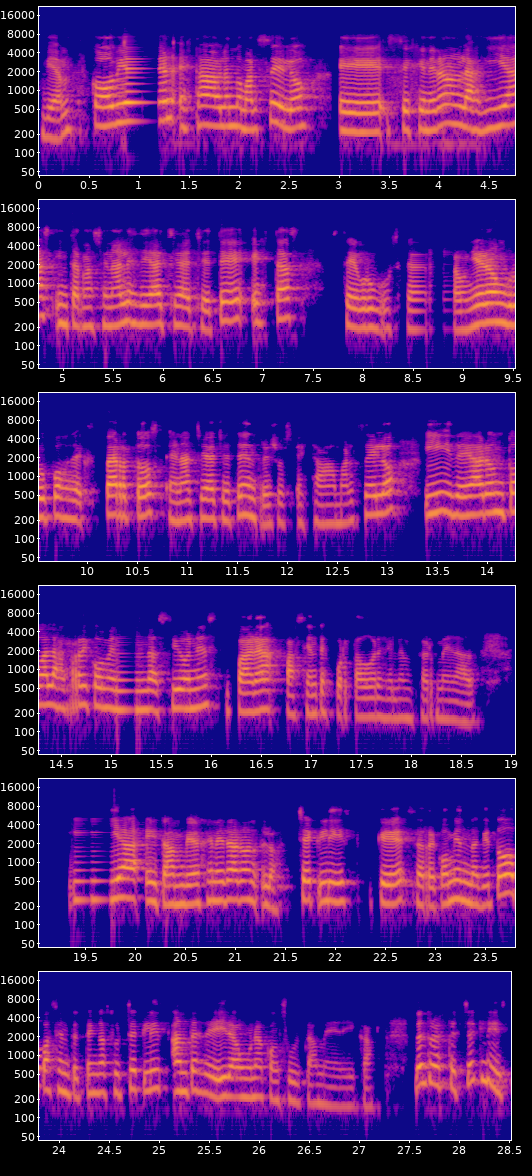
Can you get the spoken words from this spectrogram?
¿bien? Como bien estaba hablando Marcelo, eh, se generaron las guías internacionales de HHT. Estas se, reunieron grupos de expertos en HHT, entre ellos estaba Marcelo, y idearon todas las recomendaciones para pacientes portadores de la enfermedad. Y, y también generaron los checklists que se recomienda que todo paciente tenga su checklist antes de ir a una consulta médica. Dentro de este checklist,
